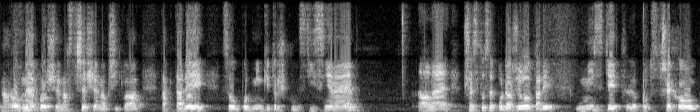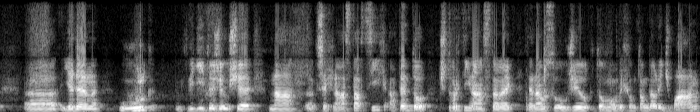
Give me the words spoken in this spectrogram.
na rovné ploše, na střeše například, tak tady jsou podmínky trošku stísněné, ale přesto se podařilo tady umístit pod střechou jeden úl, vidíte, že už je na třech nástavcích a tento čtvrtý nástavek, ten nám sloužil k tomu, abychom tam dali čbán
